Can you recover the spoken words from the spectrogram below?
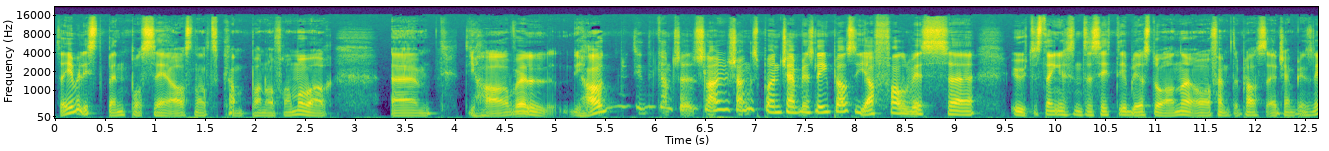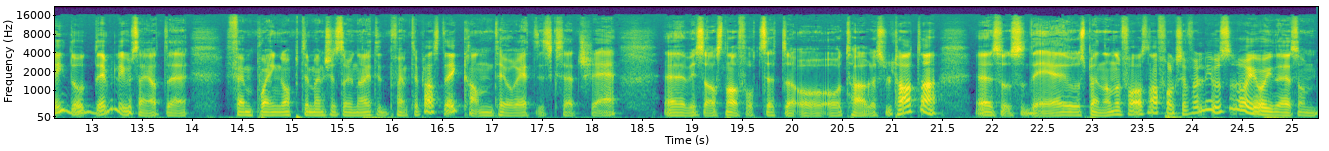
Så jeg er veldig spent på å se Arsenals kamper nå framover. Ehm, de har vel De har kanskje sjanse på en Champions League-plass, iallfall hvis uh, utestengelsen til City blir stående og femteplass er Champions League. Da, det vil jo si at uh, fem poeng opp til Manchester United på femteplass, det kan teoretisk sett skje uh, hvis Arsenal fortsetter å, å ta resultater. Så, så, det er jo spennende for Arsenal-folk, selvfølgelig. Og så var jo det som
